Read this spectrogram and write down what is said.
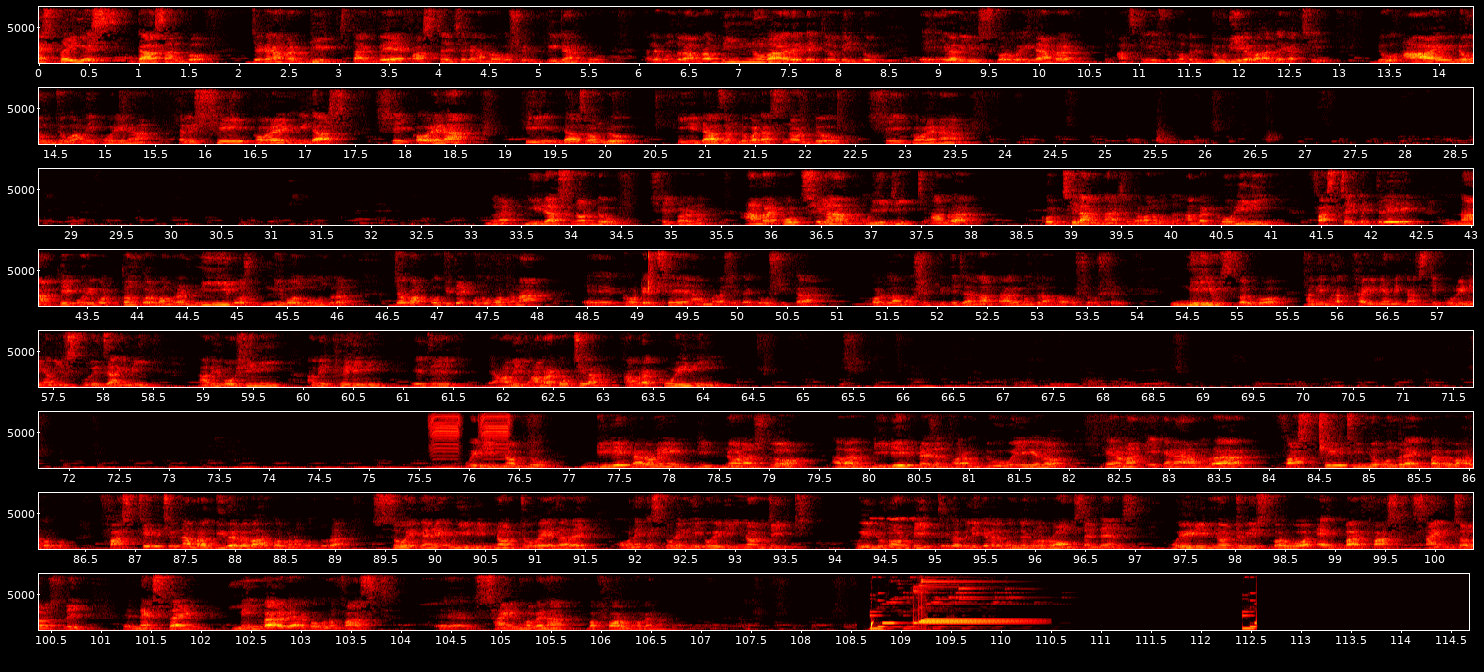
এস বাই এস ডাস আনব। যেখানে আমরা ডিট থাকবে ফার্স্ট টাইম সেখানে আমরা অবশ্যই ডিড আনব। তাহলে বন্ধুরা, আমরা ভিন্ন বারের ক্ষেত্রেও কিন্তু এভাবে ইউজ করব। এটা আমরা আজকে শুধুমাত্র ডু দিয়ে ব্যবহার দেখাচ্ছি। ডু আই ডোন্ট ডু আমি করি না। তাহলে সে করে হি ডাস সে করে না। He doesn't do he doesn't do বা ডাস নট ডু সে করে না। হি ডাস নট ডু সে করে না। আমরা করছিলাম উই ডিড আমরা করছিলাম না, সেটা ভালো বলতো না। আমরা করিনি। ফার্স্টের ক্ষেত্রে নাকে পরিবর্তন করব, আমরা নি বস, নি বলব বন্ধুরা। যখন অতীতে কোনো ঘটনা ঘটেছে, আমরা সেটাকে অস্বীকার করলাম, অস্বীকৃতি জানলাম, তাহলে বন্ধুরা আমরা অবশ্যই অবশ্যই নি ইউজ করব। আমি ভাত খাইনি, আমি কাজটি করিনি, আমি স্কুলে যাইনি, আমি বসিনি। আমি খেলিনি, এই যে আমি, আমরা করছিলাম, আমরা করিনি। উই ডিড নট ডু ডিডের কারণে ডিড নট আসলো। আবার ডিডের প্রেজেন্ট ফর্ম ডু হয়ে গেল। কেননা, এখানে আমরা ফার্স্টের চিহ্ন বন্ধুরা একবার ব্যবহার করব। ফার্স্টের চিহ্ন আমরা দুইবার ব্যবহার করব না বন্ধুরা। সো এখানে উই ডিড নট ডু হয়ে যাবে। অনেকে স্টুডেন্ট লিখে we did not did we do not did এভাবে লিখে ফেলে বন্ধু, এগুলো wrong sentence we did not do use করব। একবার ফার্স্ট সাইন চলে আসলে নেক্সট টাইম মেইন বাড়াবে আর কখনো ফার্স্ট সাইন হবে না বা ফর্ম হবে না।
